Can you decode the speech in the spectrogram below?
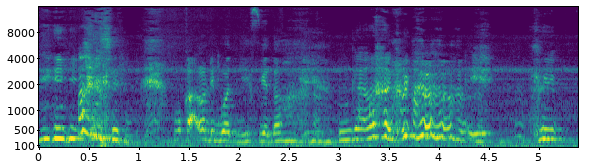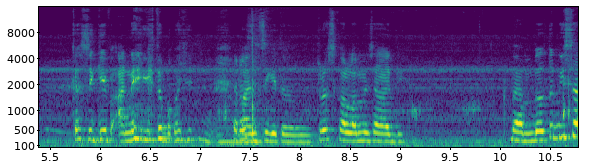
Muka lo dibuat gif gitu? Enggak lah gue, gue kasih gif aneh gitu pokoknya. Terus? Sih gitu. Terus kalau misalnya di Bumble tuh bisa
